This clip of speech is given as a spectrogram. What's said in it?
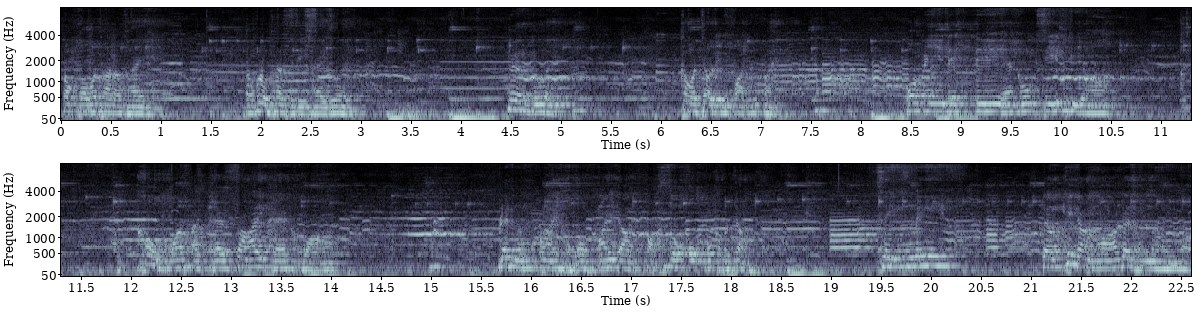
ต้องขอประทานอภัยต่อพระองค์ท่านสิริชัยด้วยเนื่องด้วย ข้าพเจ้าได้ฝันไปว่ามีเด็กดีแห่งกรุงศรีอยุธยาเข้ามาตัดแขนซ้ายแขนขวาและนำปลายคอไม้ดำปักโซอกของข้าพเจ้าสิ่งนี้ อย่างที่ทหารได้ทำนายมา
